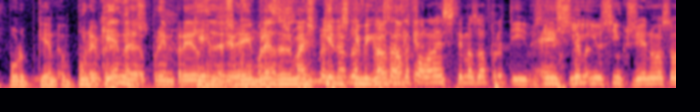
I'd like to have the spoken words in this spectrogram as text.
por, pequeno, por, Por empresa- pequenas, por empresas pequenas, e empresas aglomerados. mais Mas pequenas estás que a mas Microsoft. Estás a falar em sistemas operativos. Em E- sistema- E, o 5G não é só,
